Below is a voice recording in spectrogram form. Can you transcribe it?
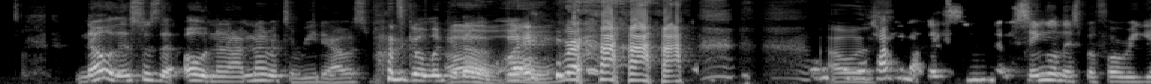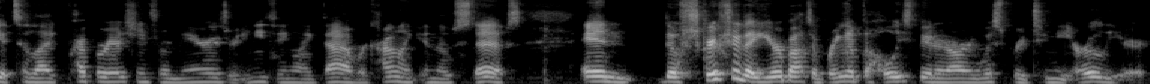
no, this was the oh no, no, I'm not about to read it. I was about to go look it oh, up. But oh, I we're was. talking about like singleness before we get to like preparation for marriage or anything like that. We're kind of like in those steps. And the scripture that you're about to bring up, the Holy Spirit had already whispered to me earlier.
